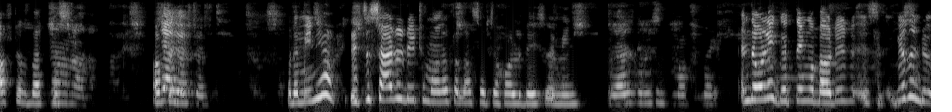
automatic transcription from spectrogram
after the breakfast. No, no, no. After Yeah, the- yes. But I mean, yeah, it's a Saturday tomorrow for us. It's a holiday, so I mean, Yeah, it's gonna be and the only good thing about it is we're in the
